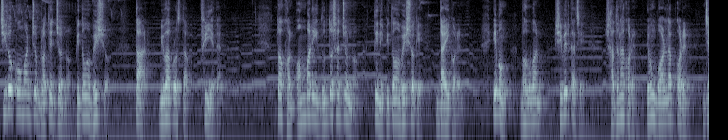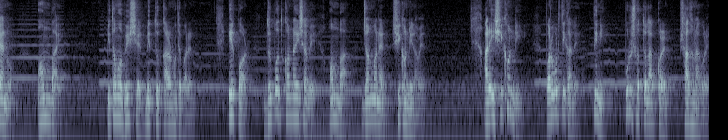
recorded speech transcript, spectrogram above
চিরকৌমার্য ব্রতের জন্য পিতামহ ভীষ্ম তার বিবাহ প্রস্তাব ফিরিয়ে দেন। তখন অম্বার এই দুর্দশার জন্য তিনি পিতামহ ভীষ্মকে দায়ী করেন এবং ভগবান শিবের কাছে সাধনা করেন এবং বরলাভ করেন যেন অম্বায় পিতামহ ভীষ্মের মৃত্যুর কারণ হতে পারেন। এরপর দ্রুপদ কন্যা হিসাবে অম্বা জন্ম নেন শিখণ্ডী নামে। আর এই শিখণ্ডী পরবর্তীকালে তিনি পুরুষত্ব লাভ করেন সাধনা করে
